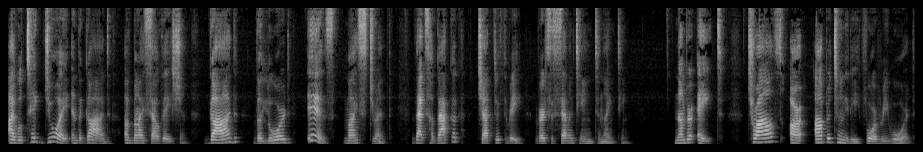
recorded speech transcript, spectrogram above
I will take joy in the God of my salvation. God, the Lord, is my strength. That's Habakkuk chapter 3, verses 17 to 19. Number eight, trials are opportunity for reward.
